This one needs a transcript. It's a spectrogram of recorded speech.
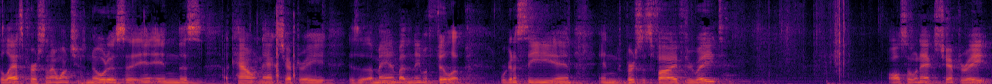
The last person I want you to notice in, in this account in Acts chapter 8 is a man by the name of Philip. We're going to see in, in verses 5 through 8. Also in Acts chapter 8,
